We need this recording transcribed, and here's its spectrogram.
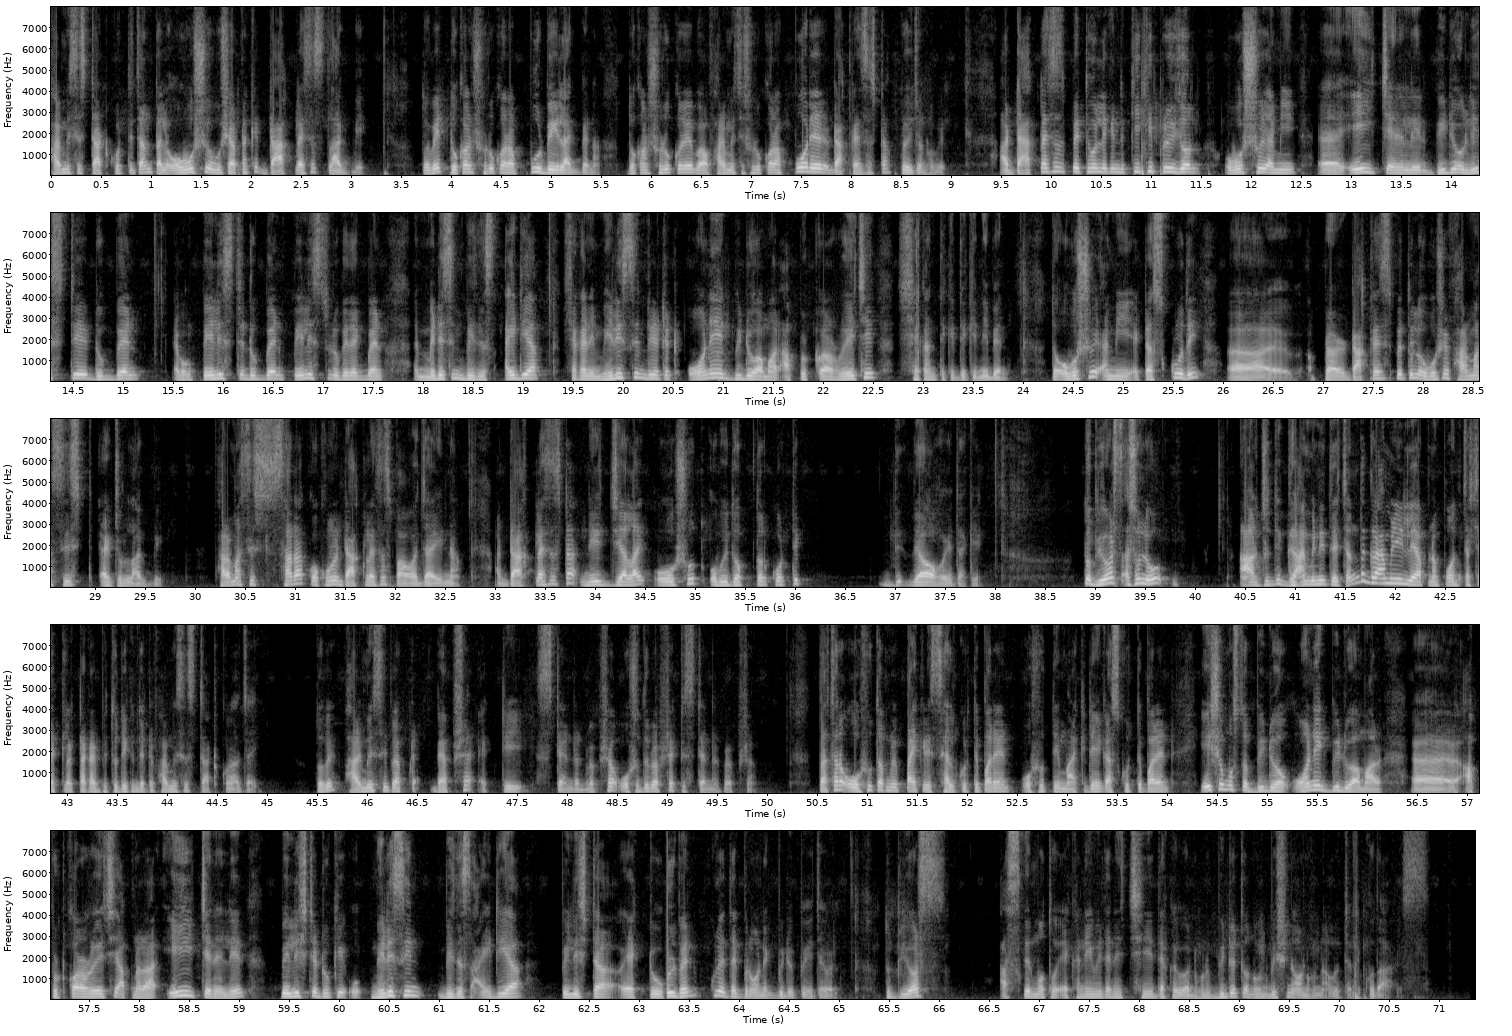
ফার্মেসি স্টার্ট করতে চান, তাহলে অবশ্যই অবশ্যই আপনাকে ডাক লাইসেন্স লাগবে। তবে দোকান শুরু করার পূর্বেই লাগবে না। দোকান শুরু করে বা ফার্মেসি শুরু করার পরে ডাক লাইসেন্সটা প্রয়োজন হবে। আর ডাক লাইসেন্স পেতে হলে কিন্তু কী কী প্রয়োজন? অবশ্যই আমি এই চ্যানেলের ভিডিও লিস্টে ঢুকবেন। এবং পে লিস্টে ঢুকবেন পে লিস্টে ঢুকে দেখবেন মেডিসিন বিজনেস আইডিয়া সেখানে মেডিসিন রিলেটেড অনেক ভিডিও আমার আপলোড করা রয়েছে, সেখান থেকে দেখে নেবেন। তো অবশ্যই আমি একটা স্ক্রু দিই আপনার ডাক লাইসেন্স পেতে হলে অবশ্যই ফার্মাসিস্ট একজন লাগবে। ফার্মাসিস্ট ছাড়া কখনো ডাক লাইসেন্স পাওয়া যায় না। আর ডাক লাইসেন্সটা নিজ জেলায় ঔষধ অভিদপ্তর কর্তৃক দেওয়া হয়ে থাকে। তো ভিউয়ার্স আসলেও আর যদি গ্রামে নিতে চান, তো গ্রামে নিলে আপনার পঞ্চাশ এক লাখ টাকার ভিতরে কিন্তু একটা ফার্মেসি স্টার্ট করা যায়। তবে ফার্মেসি ব্যবসা একটি স্ট্যান্ডার্ড ব্যবসা, ওষুধের ব্যবসা একটি স্ট্যান্ডার্ড ব্যবসা। তাছাড়া ওষুধ আপনি পাইকারি সেল করতে পারেন, ওষুধ নিয়ে মার্কেটিংয়ে কাজ করতে পারেন। এই সমস্ত ভিডিও অনেক ভিডিও আমার আপলোড করা রয়েছে। আপনারা এই চ্যানেলের প্লেলিস্টে ঢুকে মেডিসিন বিজনেস আইডিয়া প্লেলিস্টটা একটু খুলবেন, খুলে দেখবেন অনেক ভিডিও পেয়ে যাবেন। তো ভিউয়ার্স আজকের মতো এখানেই বিদায় নিচ্ছি। দেখা অন্য কোনো ভিডিওতে অন্য কোনো বিষয় নিয়ে, অন্য কোনো আলোচনায়। খুদা হাফেজ।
